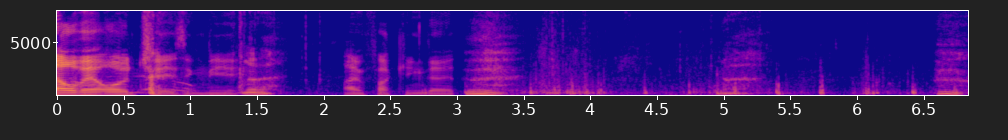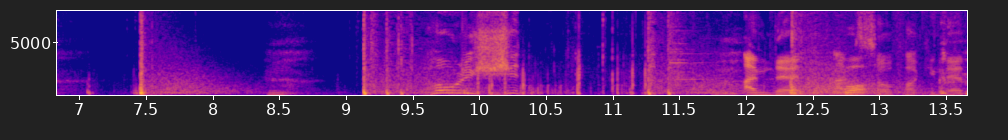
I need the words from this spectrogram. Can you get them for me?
Now they're all chasing me. I'm fucking dead. Holy shit! I'm dead. I'm What? so fucking dead.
